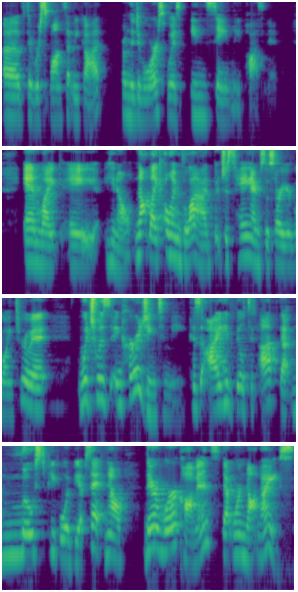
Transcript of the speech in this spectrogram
of the response that we got from the divorce was insanely positive. And like a, you know, not like, oh, I'm glad, but just, hey, I'm so sorry you're going through it, which was encouraging to me because I had built it up that most people would be upset. Now, there were comments that were not nice.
